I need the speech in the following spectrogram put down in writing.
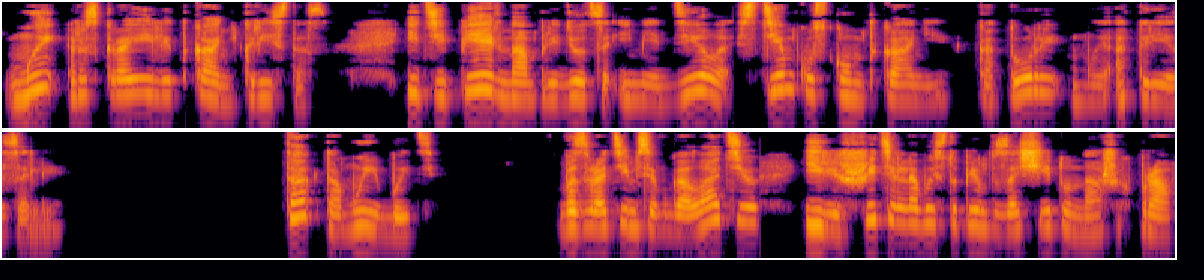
Мы раскроили ткань, Кристос, и теперь нам придется иметь дело с тем куском ткани, который мы отрезали. Так тому и быть. Возвратимся в Галатию и решительно выступим в защиту наших прав.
